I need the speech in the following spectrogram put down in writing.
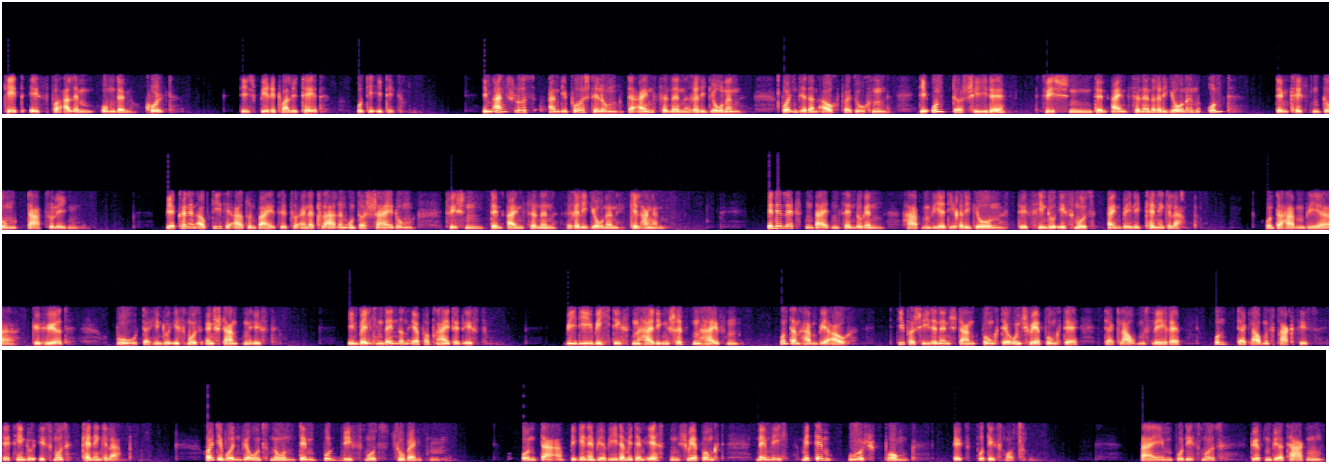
geht es vor allem um den Kult, die Spiritualität und die Ethik. Im Anschluss an die Vorstellung der einzelnen Religionen wollen wir dann auch versuchen, die Unterschiede zwischen den einzelnen Religionen und dem Christentum darzulegen. Wir können auf diese Art und Weise zu einer klaren Unterscheidung zwischen den einzelnen Religionen gelangen. In den letzten beiden Sendungen haben wir die Religion des Hinduismus ein wenig kennengelernt. Und da haben wir gehört, wo der Hinduismus entstanden ist, in welchen Ländern er verbreitet ist, wie die wichtigsten heiligen Schriften heißen. Und dann haben wir auch die verschiedenen Standpunkte und Schwerpunkte der Glaubenslehre und der Glaubenspraxis des Hinduismus kennengelernt. Heute wollen wir uns nun dem Buddhismus zuwenden. Und da beginnen wir wieder mit dem ersten Schwerpunkt, nämlich mit dem Ursprung des Buddhismus. Beim Buddhismus dürfen wir sagen,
